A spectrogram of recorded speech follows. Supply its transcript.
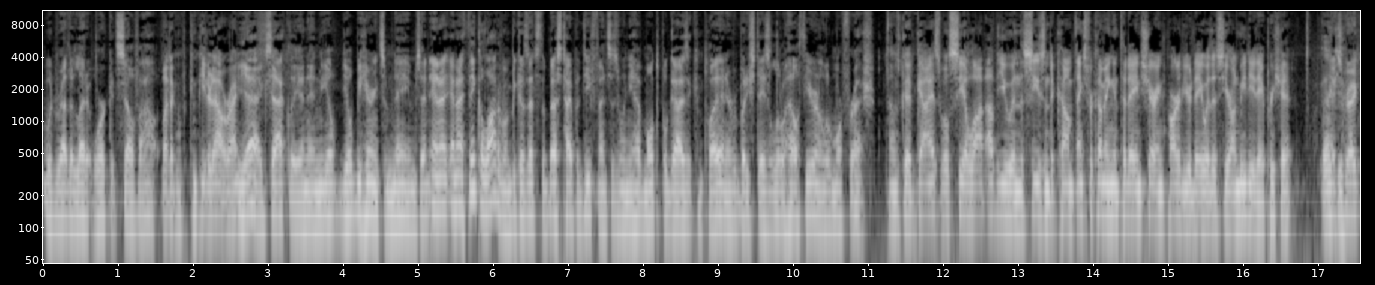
would rather let it work itself out. Let it compete it out, right? Yeah, exactly. And then you'll you'll be hearing some names, and and I, and I think a lot of them because that's the best type of defense is when you have multiple guys that can play and everybody stays a little healthier and a little more fresh. Sounds good, guys. We'll see a lot of you in the season to come. Thanks for coming in today and sharing part of your day with us here on Media Day. Appreciate it. Thank Thanks, you. Greg.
